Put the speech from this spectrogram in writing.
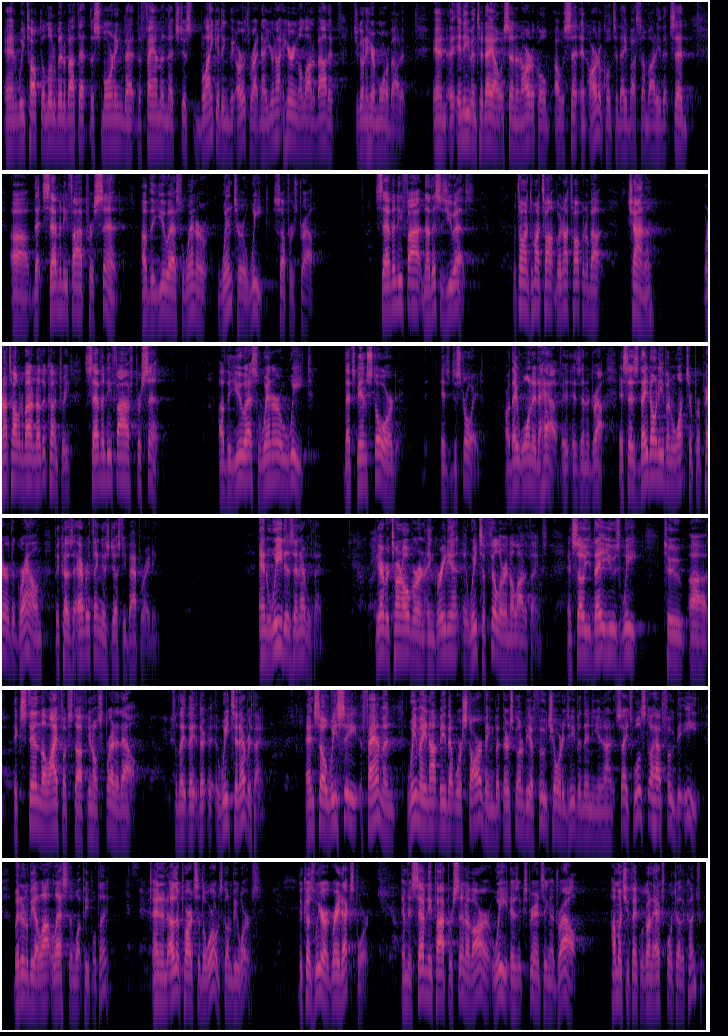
And we talked a little bit about that this morning that the famine that's just blanketing the earth right now, you're not hearing a lot about it, but you're going to hear more about it. And, uh, and even today, I was sent an article. I was sent an article today by somebody that said uh, that 75% of the U.S. winter, winter wheat suffers drought. 75, now this is U.S. We're, talking, to my Tom we're not talking about China. We're not talking about another country. 75% of the U.S. winter wheat that's been stored is destroyed or they wanted to have is in a drought. It says they don't even want to prepare the ground because everything is just evaporating. And wheat is in everything. If you ever turn over an ingredient, wheat's a filler in a lot of things. And so they use wheat to uh, extend the life of stuff, you know, spread it out. So they, they, wheat's in everything. And so we see famine we may not be that we're starving, but there's going to be a food shortage even in the United States. We'll still have food to eat, but it'll be a lot less than what people think. Yes, and in other parts of the world, it's going to be worse because we are a great export. I mean, 75% of our wheat is experiencing a drought. How much you think we're going to export to other countries?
